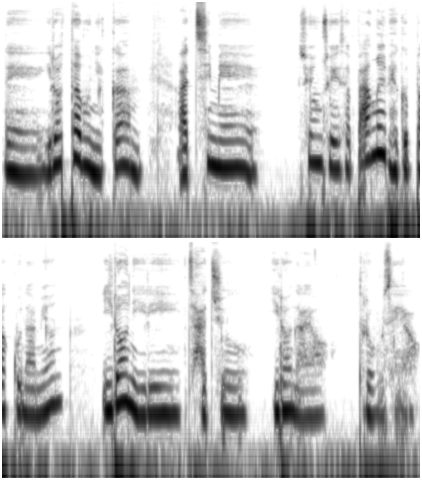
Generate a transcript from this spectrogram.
네, 이렇다 보니까 아침에 수용소에서 빵을 배급받고 나면 이런 일이 자주 일어나요. 들어보세요.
